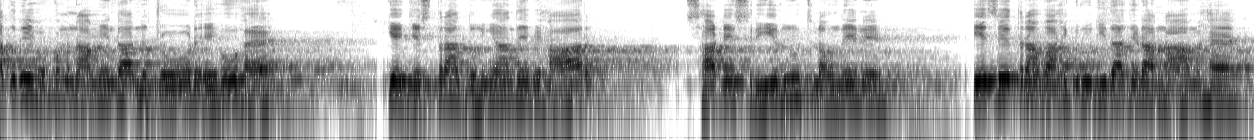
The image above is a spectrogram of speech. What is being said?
ਅੱਜ ਦੇ ਹੁਕਮਨਾਮੇ ਦਾ ਨਿਚੋੜ ਇਹੋ ਹੈ ਕਿ ਜਿਸ ਤਰ੍ਹਾਂ ਦੁਨੀਆ ਦੇ ਵਿਹਾਰ ਸਾਡੇ ਸਰੀਰ ਨੂੰ ਚਲਾਉਂਦੇ ਨੇ, ਇਸੇ ਤਰ੍ਹਾਂ ਵਾਹਿਗੁਰੂ ਜੀ ਦਾ ਜਿਹੜਾ ਨਾਮ ਹੈ,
